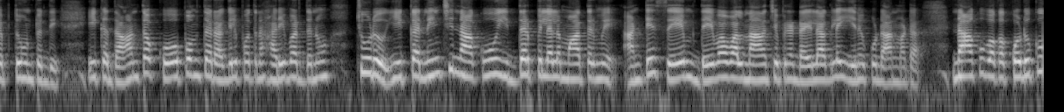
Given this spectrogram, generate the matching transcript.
చెప్తూ ఉంటుంది. ఇక దాంతో కోపంతో రగిలిపోతున్న హరివర్ధను చూడు ఇక్కడి నుంచి నాకు ఇద్దరు పిల్లలు మాత్రమే. అంటే సేమ్ దేవా వాళ్ళ నాన్న చెప్పిన డైలాగ్లే ఈయన కూడా అనమాట నాకు ఒక కొడుకు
